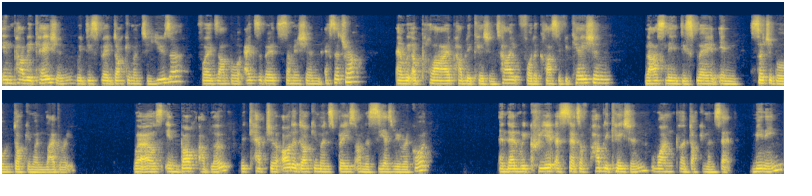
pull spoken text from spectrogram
In publication, we display document to user, for example, exhibit, submission, etc and we apply publication type for the classification, lastly displayed in searchable document library. Whereas in bulk upload, we capture all the documents based on the CSV record, and then we create a set of publication, one per document set, meaning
